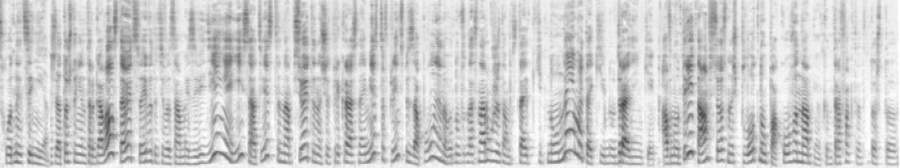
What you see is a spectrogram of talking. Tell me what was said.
сходной цене. За то, что не наторговал, ставит свои вот эти вот самые заведения, и, соответственно, все это, значит, прекрасное место, в принципе, заполнено. Вот, ну, снаружи там стоят какие-то ноунеймы такие, ну, драненькие, а внутри там все, значит, плотно упаковано. Контрафакт это то, что...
